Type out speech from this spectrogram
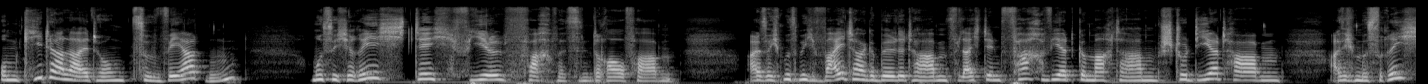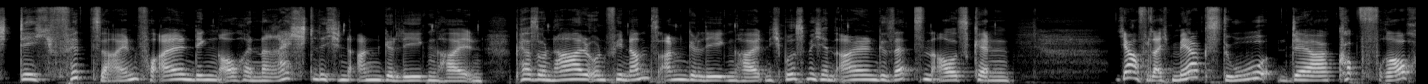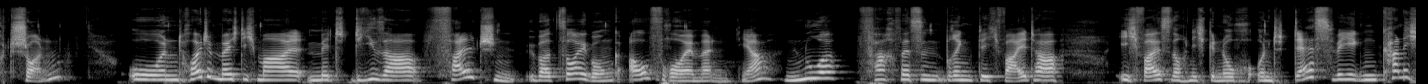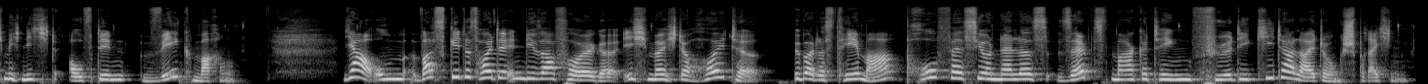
Um Kita-Leitung zu werden, muss ich richtig viel Fachwissen drauf haben. Also ich muss mich weitergebildet haben, vielleicht den Fachwirt gemacht haben, studiert haben. Also ich muss richtig fit sein, vor allen Dingen auch in rechtlichen Angelegenheiten, Personal- und Finanzangelegenheiten. Ich muss mich in allen Gesetzen auskennen. Ja, vielleicht merkst du, der Kopf raucht schon. Und heute möchte ich mal mit dieser falschen Überzeugung aufräumen. Ja, nur Fachwissen bringt dich weiter. Ich weiß noch nicht genug und deswegen kann ich mich nicht auf den Weg machen. Ja, um was geht es heute in dieser Folge? Ich möchte heute über das Thema professionelles Selbstmarketing für die Kita-Leitung sprechen.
